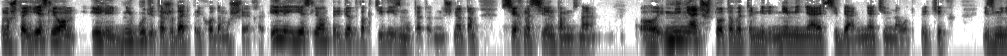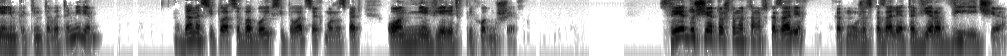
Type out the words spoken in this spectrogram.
Потому что если он или не будет ожидать прихода Машеха, или если он перейдет в активизм, вот этот, начнет там всех насильно, там, не знаю, э, менять что-то в этом мире, не меняя себя, менять именно вот прийти к изменениям каким-то в этом мире, в данной ситуации, в обоих ситуациях, можно сказать, он не верит в приход Машеха. Следующее, то, что мы там сказали, как мы уже сказали, это вера в величие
